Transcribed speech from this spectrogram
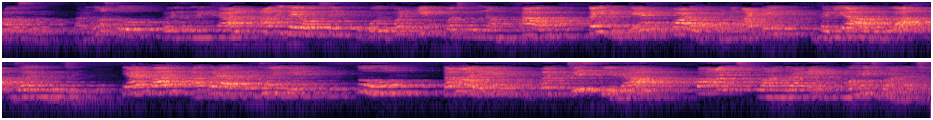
આવશે બાળ દોસ્તો હવે તમને ખ્યાલ આવી ગયો હશે કે કોઈ પણ એક વસ્તુના ભાગ કઈ રીતે પાડવા એના માટે ઘડિયા આવડવા જરૂરી છે ત્યારબાદ આગળ આપણે જોઈએ તો તમારે 25 કેળા પાંચ વાંદરાને વહેંચવાના છે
